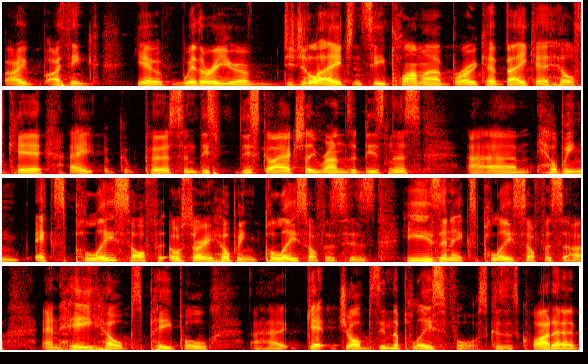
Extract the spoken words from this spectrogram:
I, I think, yeah, whether you're a digital agency, plumber, broker, baker, healthcare a person, this, this guy actually runs a business um, helping ex-police officer, or sorry, helping police officers. He is an ex-police officer, and he helps people uh, get jobs in the police force because it's quite a,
